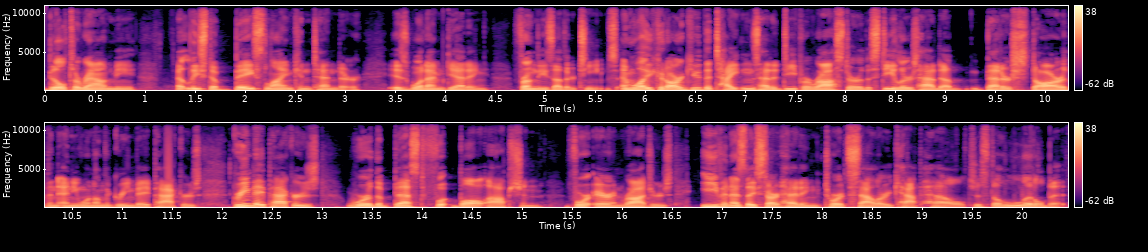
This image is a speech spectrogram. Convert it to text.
built around me, at least a baseline contender is what I'm getting from these other teams. And while you could argue the Titans had a deeper roster, the Steelers had a better star than anyone on the Green Bay Packers, Green Bay Packers were the best football option for Aaron Rodgers, even as they start heading towards salary cap hell just a little bit.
